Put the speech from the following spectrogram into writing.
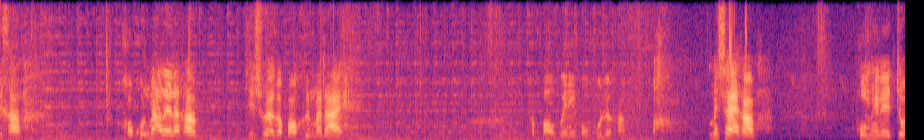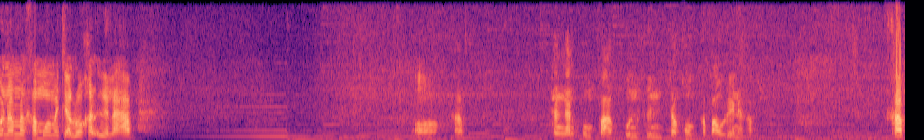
พี่ครับ ขอบคุณมากเลยนะครับ ที่ช่วยกระเป๋าคืนมาได้ กระเป๋าใบนี้ของคุณเหรอครับ ไม่ใช่ครับ ผมเห็นไอ้โจรนั้นมันขโมยมาจากรถคันอื่นนะครับ อ๋อครับ ถ้างั้นผมฝากคุณคืนเจ้าของกระเป๋าด้วยนะครับ ครับ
